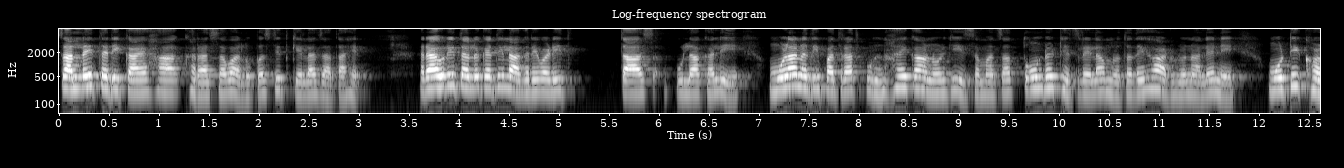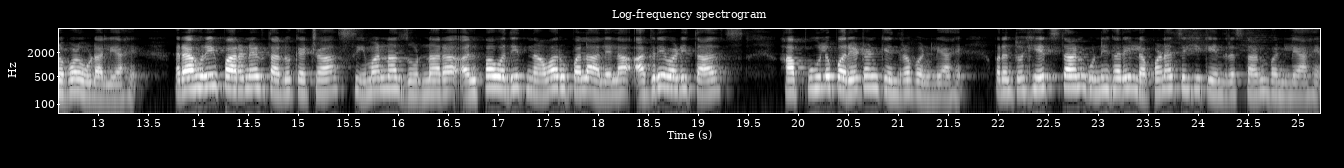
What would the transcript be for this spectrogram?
चाललंय तरी काय हा खरा सवाल उपस्थित केला जात आहे. राहुरी तालुक्यातील आगरेवाडी तास पुलाखाली मुळा नदीपात्रात पुन्हा एका अनोळखी इसमाचा तोंड ठेचलेला मृतदेह आढळून आल्याने मोठी खळबळ उडाली आहे. राहुरी पारनेर तालुक्याच्या सीमांना जोडणारा अल्पावधीत नावारूपाला आलेला आग्रेवाडी तास हा पूल पर्यटन केंद्र बनले आहे. परंतु हेच स्थान गुन्हेगारी लपण्याचेही केंद्रस्थान बनले आहे.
